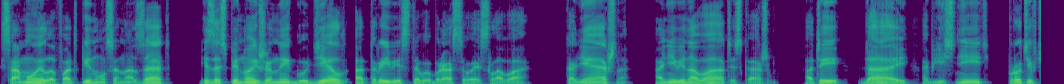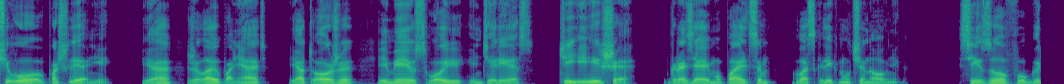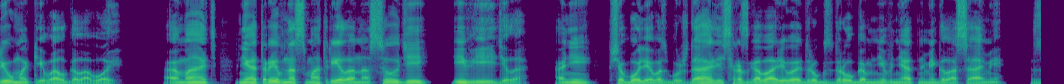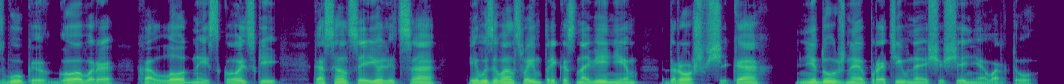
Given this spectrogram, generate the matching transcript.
Самойлов откинулся назад и за спиной жены гудел, отрывисто выбрасывая слова. «Конечно, они виноваты, скажем. А ты дай объяснить, против чего пошли они. Я желаю понять, я тоже имею свой интерес». «Тише!» — грозя ему пальцем, воскликнул чиновник. Сизов угрюмо кивал головой. А мать неотрывно смотрела на судей и видела. Они все более возбуждались, разговаривая друг с другом невнятными голосами. Звук их говора, холодный и скользкий, касался ее лица и вызывал своим прикосновением дрожь в щеках, недужное противное ощущение во рту.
